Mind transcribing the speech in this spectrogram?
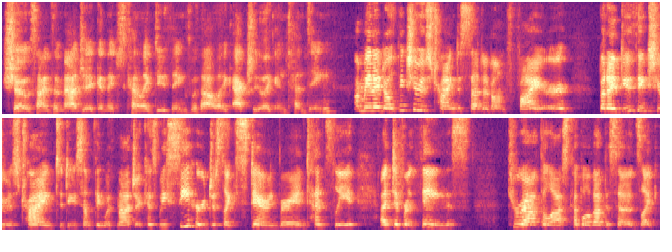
show signs of magic and they just kind of like do things without like actually like intending. I mean, I don't think she was trying to set it on fire, but I do think she was trying to do something with magic because we see her just like staring very intensely at different things throughout the last couple of episodes. Like,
